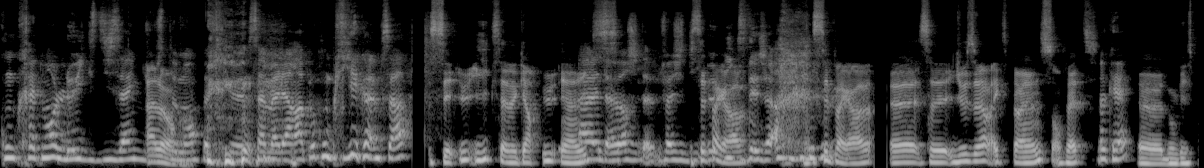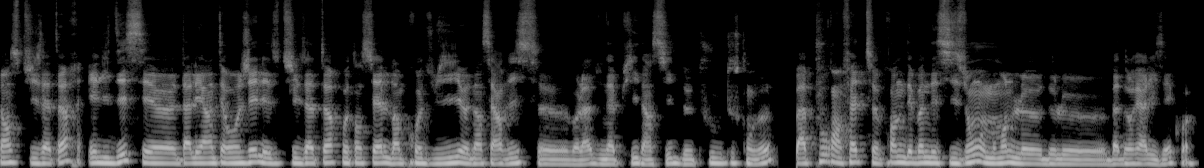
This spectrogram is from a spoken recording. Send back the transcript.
concrètement le X design Alors. justement Parce que ça m'a l'air un peu compliqué comme ça. C'est UX avec un U et un Ah X. d'abord j'ai dit C'est pas grave. déjà. c'est pas grave. Euh, c'est user experience en fait. ok. Euh, donc expérience utilisateur et l'idée c'est euh, d'aller interroger les utilisateurs potentiels d'un produit, d'un service, voilà, d'une appli, d'un site, de tout tout ce qu'on veut, bah, pour en fait prendre des bonnes décisions au moment de le de le bah, de le réaliser quoi.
